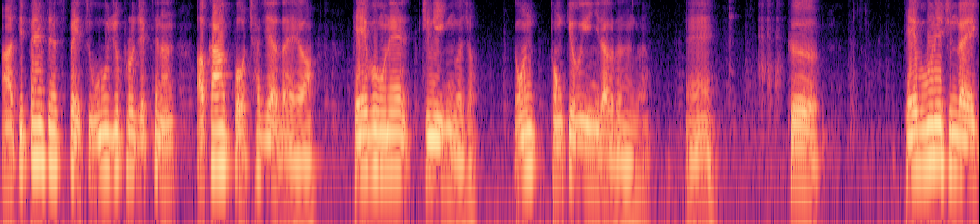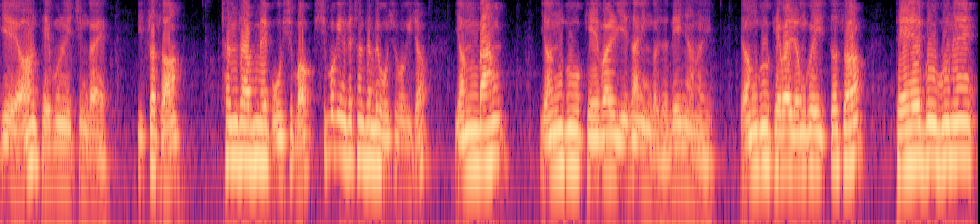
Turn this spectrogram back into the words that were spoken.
아, Defense and Space 우주 프로젝트는 account for 차지하다예요. 대부분의 증액인 거죠. 이건 동격의인이라 그러는 거예요. 예. 그 대부분의 증가액이에요. 대부분의 증가액 있어서 1350억, 10억이니까 1350억이죠. 연방 연구 개발 예산인 거죠. 내년의 연구 개발 연구에 있어서 대부분의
